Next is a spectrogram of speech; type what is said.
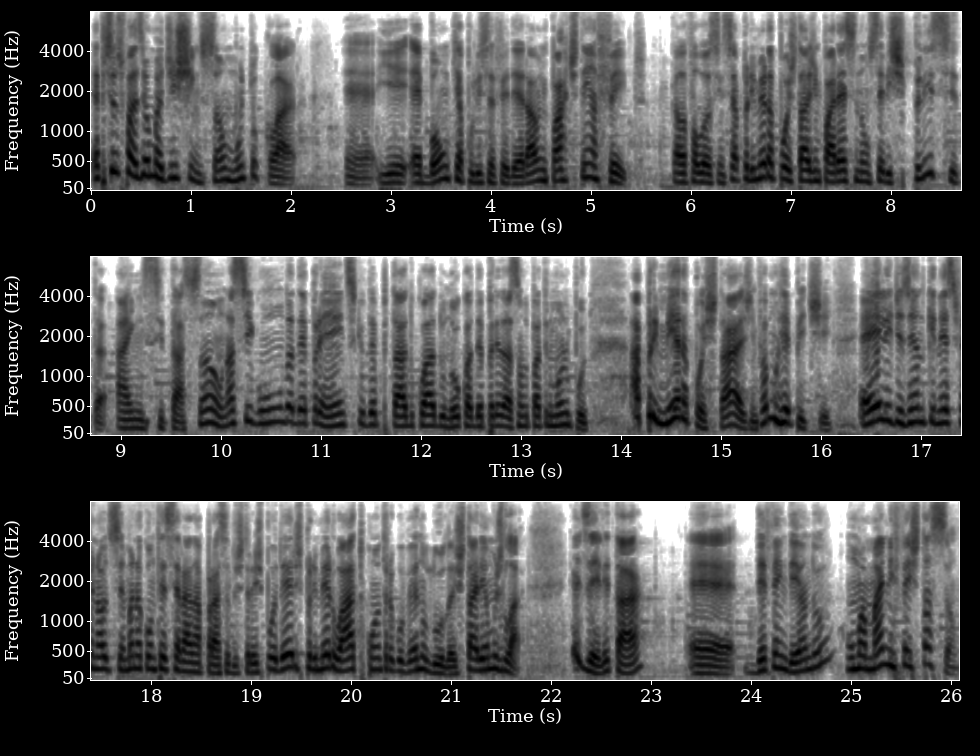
É preciso fazer uma distinção muito clara. É, e é bom que a Polícia Federal, em parte, tenha feito. Ela falou assim: se a primeira postagem parece não ser explícita a incitação, na segunda depreende-se que o deputado coadunou com a depredação do patrimônio público. A primeira postagem, vamos repetir, é ele dizendo que nesse final de semana acontecerá na Praça dos Três Poderes primeiro ato contra o governo Lula. Estaremos lá. Quer dizer, ele está é, defendendo uma manifestação.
